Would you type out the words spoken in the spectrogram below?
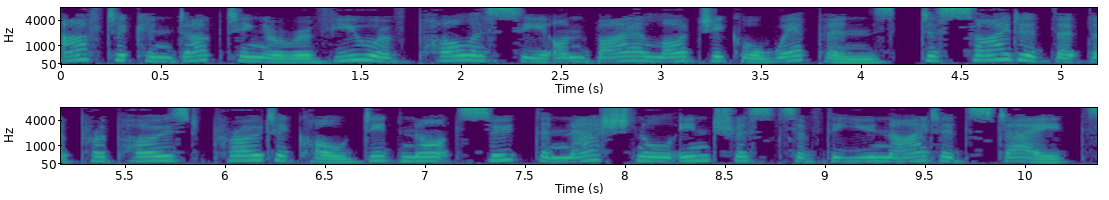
after conducting a review of policy on biological weapons, decided that the proposed protocol did not suit the national interests of the United States.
